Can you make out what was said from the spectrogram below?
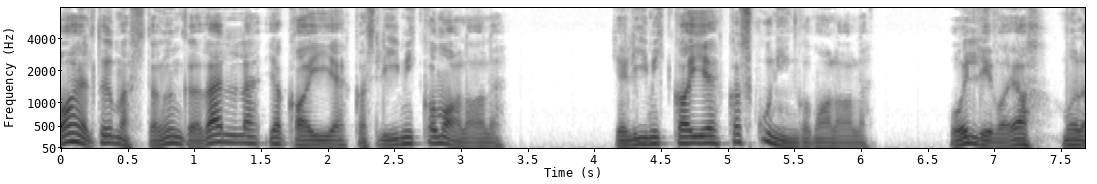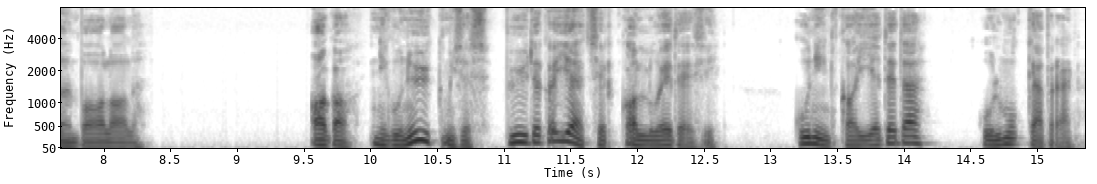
Vahel tõmbas ta õnga välja ja kaie, kas liimik oma alale. ja liimik kaie, kas kuning oma alale. olliva jah, mõlema alale. aga nagu nüükmises püüda ka jäätsir kallu edasi. kuning kaie teda, kulmuk käbran.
